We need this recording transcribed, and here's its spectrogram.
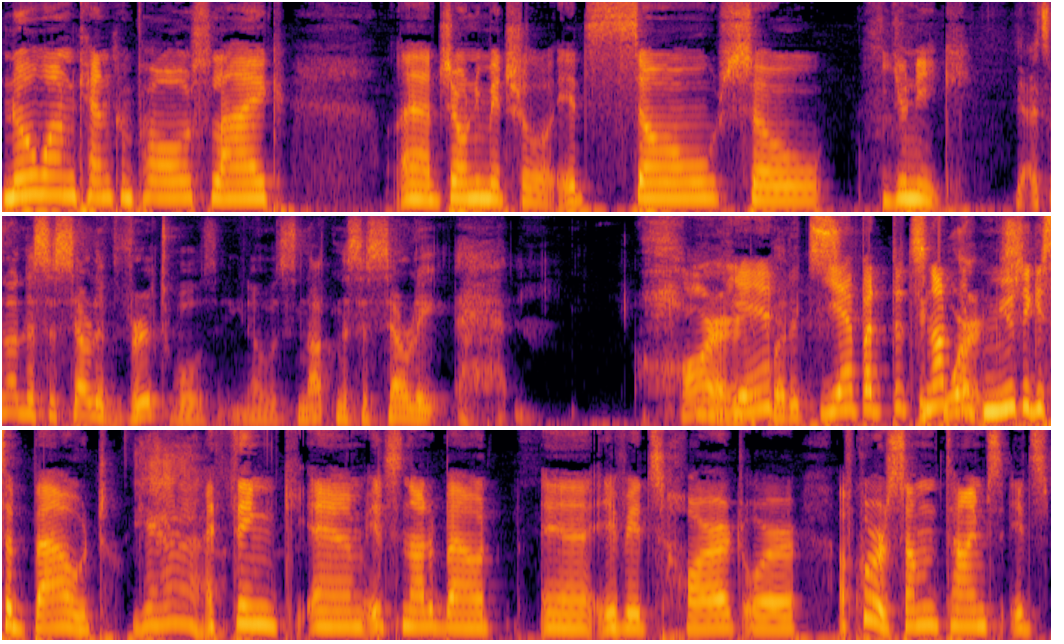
No one can compose like uh, Joni Mitchell. It's so so unique. Yeah, it's not necessarily virtual. You know, it's not necessarily hard, yeah, but it's yeah, but that's it not what music is about. yeah. I think um, it's not about uh, if it's hard or, of course, sometimes it's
